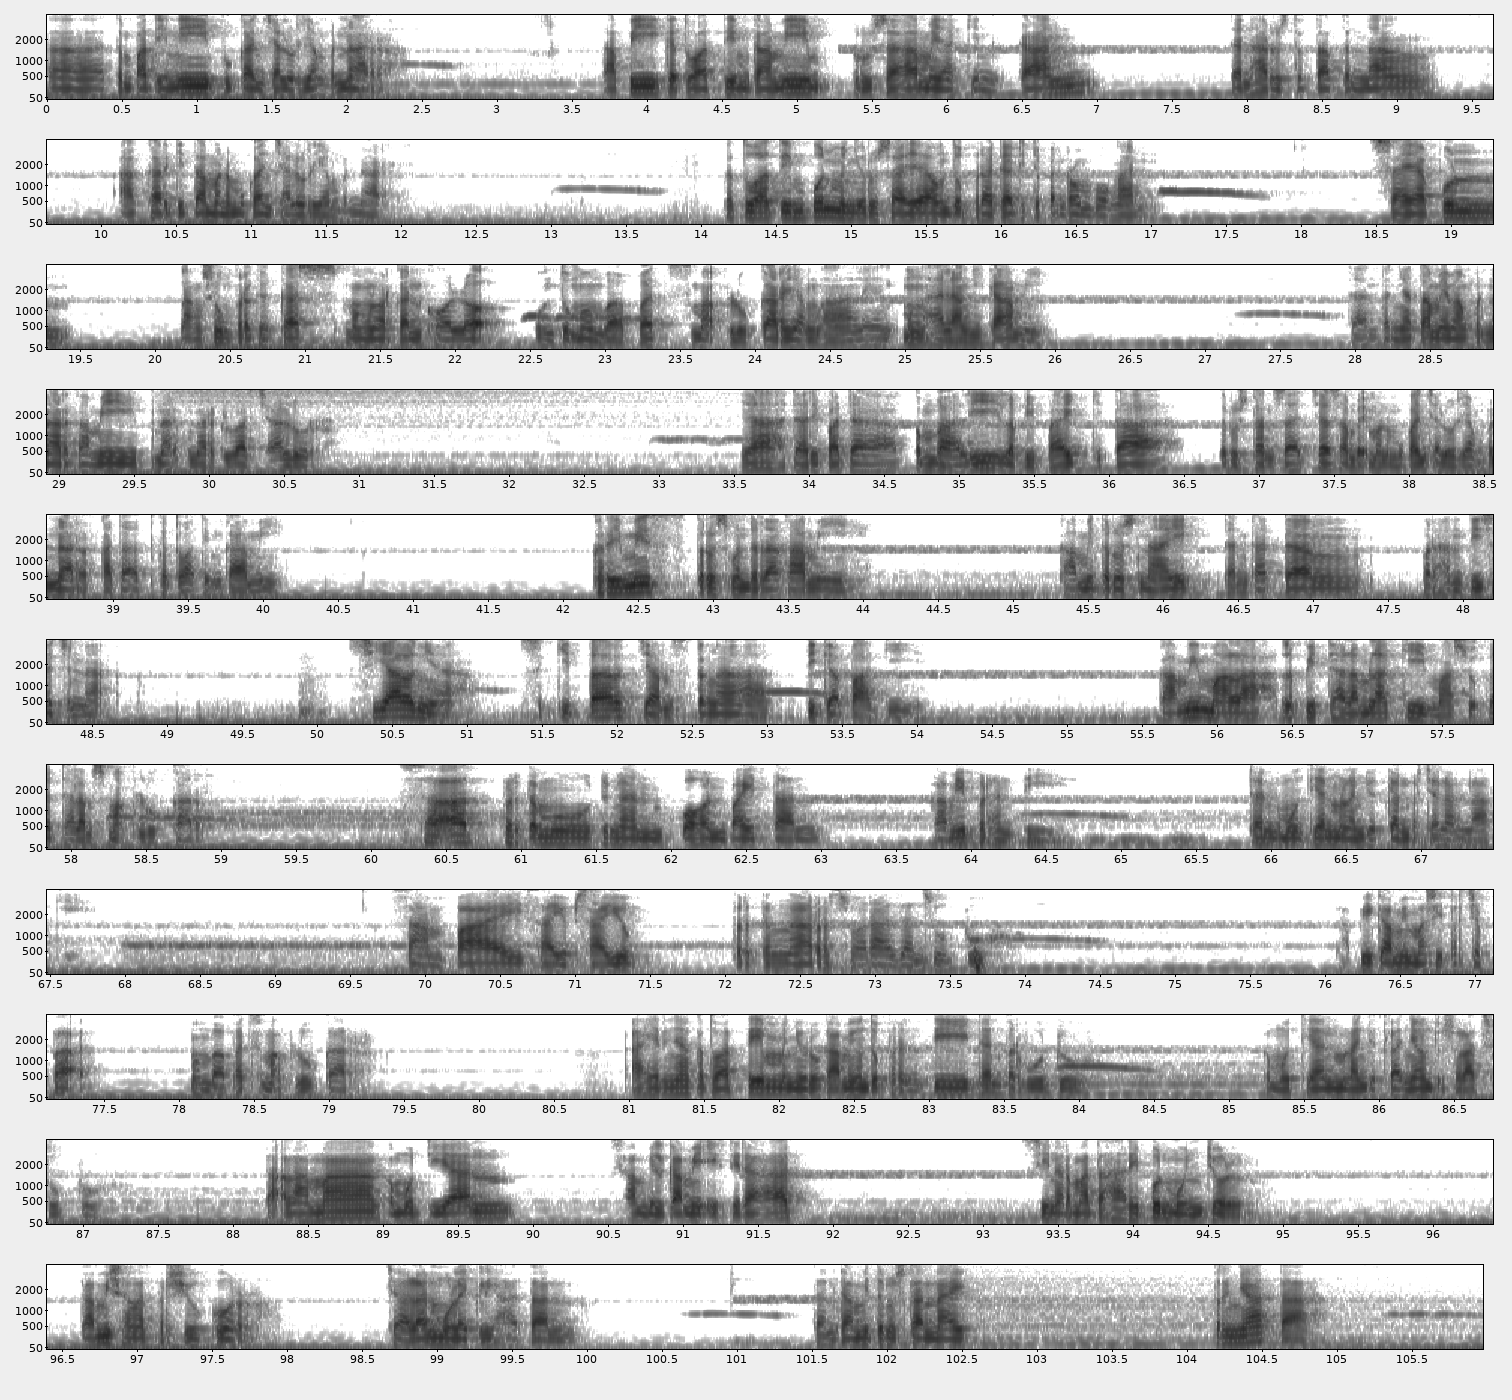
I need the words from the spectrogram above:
eh, tempat ini bukan jalur yang benar. Tapi ketua tim kami berusaha meyakinkan dan harus tetap tenang agar kita menemukan jalur yang benar. Ketua tim pun menyuruh saya untuk berada di depan rombongan. Saya pun langsung bergegas mengeluarkan golok untuk membabat semak belukar yang menghalangi kami. Dan ternyata memang benar kami benar-benar keluar jalur. Ya, daripada kembali lebih baik kita teruskan saja sampai menemukan jalur yang benar, kata ketua tim kami. Gerimis terus mendera kami. Kami terus naik dan kadang berhenti sejenak. Sialnya, Sekitar jam setengah tiga pagi Kami malah lebih dalam lagi masuk ke dalam semak belukar Saat bertemu dengan pohon paitan Kami berhenti Dan kemudian melanjutkan perjalanan lagi. Sampai sayup-sayup terdengar suara azan subuh. Tapi kami masih terjebak membabat semak belukar. Akhirnya ketua tim menyuruh kami untuk berhenti dan berwudu. Kemudian melanjutkannya untuk sholat subuh. Tak lama kemudian Sambil kami istirahat Sinar matahari pun muncul Kami sangat bersyukur Jalan mulai kelihatan Dan kami teruskan naik Ternyata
